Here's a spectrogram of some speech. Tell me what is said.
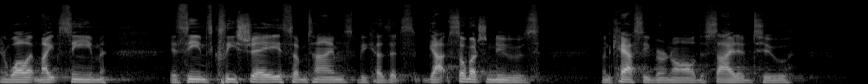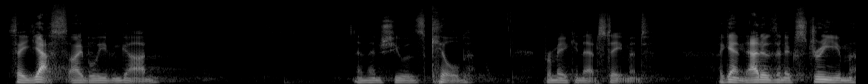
And while it might seem, it seems cliche sometimes because it's got so much news when Cassie Bernall decided to say, Yes, I believe in God. And then she was killed for making that statement. Again, that is an extreme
